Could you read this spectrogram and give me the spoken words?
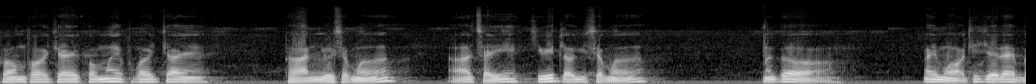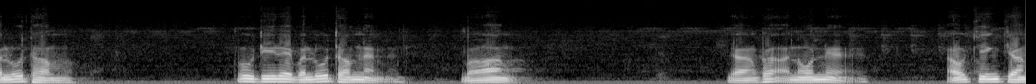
ความพอใจความไม่พอใจผ่านอยู่เสมอ อาศัยชีวิตเราอยู่เสมอ มันก็ ไม่เหมาะที่จะได้บรรลุธรรม ผู้ที่ได้บรรลุธรรมนั่นบางอย่างพระอนุนเนี่ย เอาจริงจัง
